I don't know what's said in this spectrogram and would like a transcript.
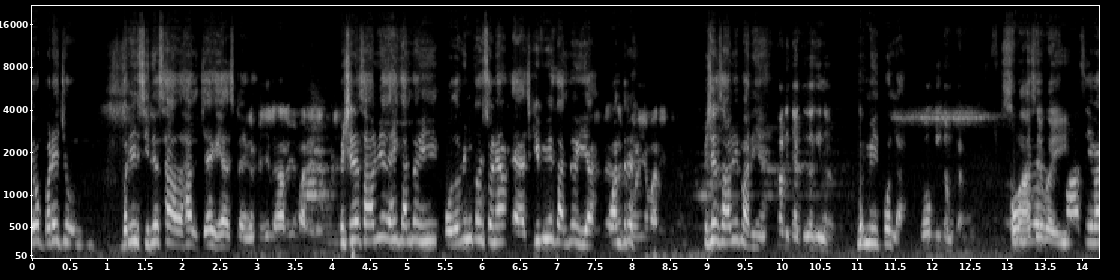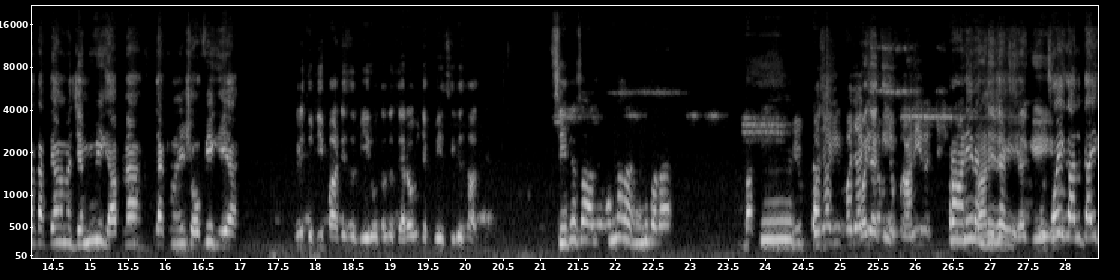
ਤੇ ਉਹ ਬੜੇ ਜੋ ਬੜੀ ਸੀਰੀਅਸ ਹਾਲ ਚ ਹੈਗੇ ਆ ਇਸ ਟਾਈਮ ਪਿਛਲੇ ਸਾਲ ਵੀ ਮਾਰੇ ਗੋਲੀਆਂ ਪਿਛਲੇ ਸਾਲ ਵੀ ਇਹੀ ਗੱਲ ਹੋਈ ਉਦੋਂ ਵੀ ਨਹੀਂ ਕੋਈ ਸੁਣਿਆ ਐਜ ਕੀ ਵੀ ਇਹ ਗੱਲ ਹੋਈ ਆ ਉਹ ਅੰਦਰ। ਪਿਛਲੇ ਸਾਲ ਵੀ ਮਾਰੀਆਂ। ਤੁਹਾਡੇ ਚਾਚੇ ਦਾ ਕੀ ਨਾਮ? ਗੁਰਮੀਤ ਭੋਲਾ। ਉਹ ਕੀ ਕੰਮ ਕਰਦੇ? ਸਮਾਜ ਸੇਵਾ ਹੀ ਸਮਾਜ ਸੇਵਾ ਕਰਦੇ ਉਹਨਾਂ ਨੇ ਜਿਮ ਵੀ ਗਿਆ ਆਪਣਾ ਇਲੈਕਟ੍ਰੋਨਿਕ ਸ਼ੋਪ ਵੀ ਗਿਆ। ਜਿਹੜੀ ਦੂਜੀ ਪਾਰਟੀ ਸਰਬੀਰ ਉਹ ਕਹਿੰਦੇ ਸਹਿਰਾ ਉਹ ਵੀ ਜ਼ਖਮੀ ਸੀਰੀਅਸ ਹਾਲਤ ਸੀਰੀਅਸ ਹਾਲ ਉਹਨਾਂ ਦਾ ਨਹੀਂ ਪਤਾ। ਬਾਕੀ ਵਜ੍ਹਾ ਕੀ ਵਜ੍ਹਾ ਕੀ ਪੁਰਾਣੀ ਰੰਜਿਸ਼ ਪੁਰਾਣੀ ਰੰਜਿਸ਼ ਹੈਗੀ ਕੋਈ ਗੱਲ ਕਾਈ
